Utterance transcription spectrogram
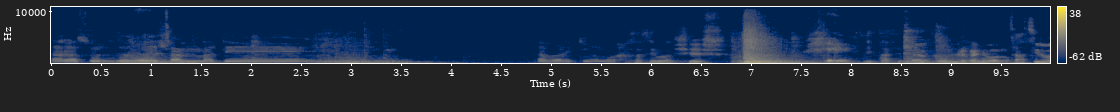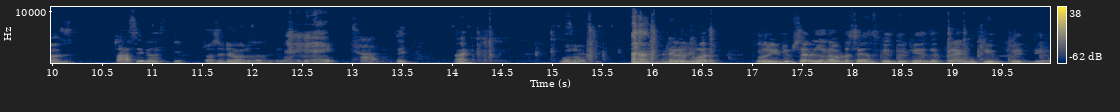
তারা চলে যাবে জান্নাতে। তারপরে কি হলো চাচির শেষ। এই চাচির এক কাহিনী বলো। কি? চাষিটা বলো চাষিটা বলো। বলো। ইউটিউব চ্যানেলের নামটা চেঞ্জ করে দিও ঠিক আছে? প্র্যাঙ্ক টিউব করে দিও।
